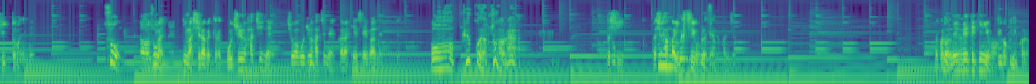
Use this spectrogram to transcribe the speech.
ヒットだよね。そう。あそうだね。今調べたら58年、昭和58年から平成元年ああ、結構やってたんだね。私、私赤いくつよみたいな感じ。だから年齢的には、低学年から。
